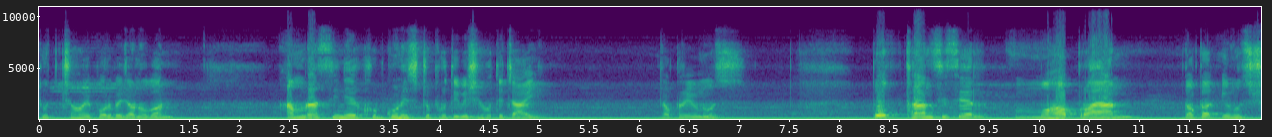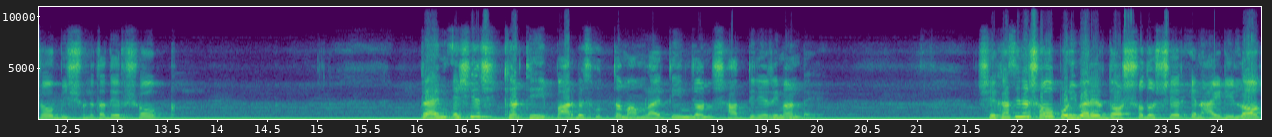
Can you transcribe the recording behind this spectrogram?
তুচ্ছ হয়ে পড়বে জনগণ। আমরা চীনের খুব ঘনিষ্ঠ প্রতিবেশী হতে চাই, ডক্টর ইউনুস। পোপ ফ্রান্সিসের মহাপ্রয়াণ, ডক্টর ইউনুস সহ বিশ্ব নেতাদের শোক। প্রাইম এশিয়ার শিক্ষার্থী পারভেজ হত্যা মামলায় তিনজন সাত দিনের রিমান্ডে। শেখ হাসিনা সহ পরিবারের দশ সদস্যের এনআইডি লক।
